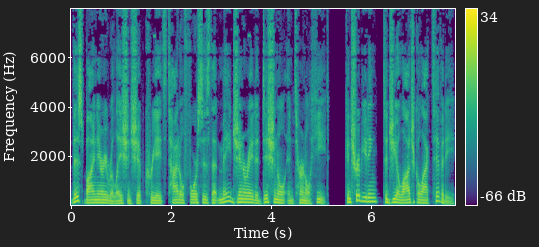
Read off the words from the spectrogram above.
This binary relationship creates tidal forces that may generate additional internal heat, contributing to geological activity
